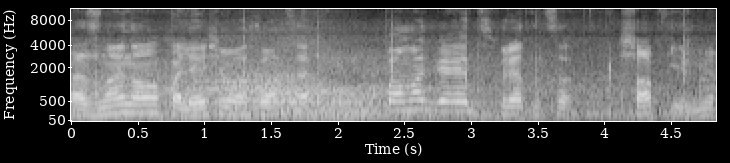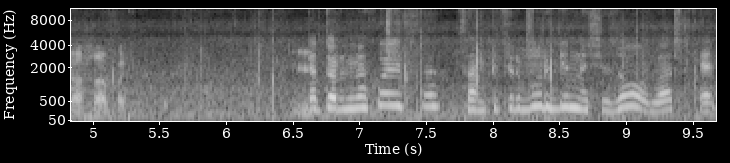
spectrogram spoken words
А знойного палящего солнца помогает спрятаться шапки из мира шапок. Который находится в Санкт-Петербурге на СИЗО 25.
